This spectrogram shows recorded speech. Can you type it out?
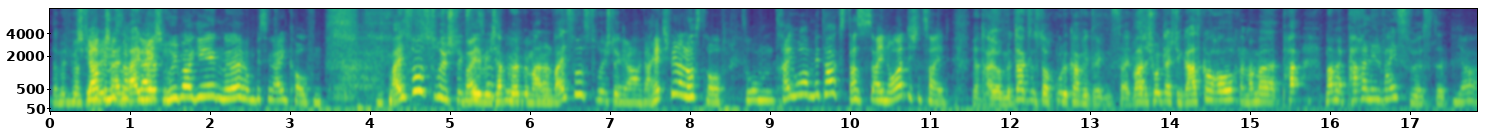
damit wir Ich glaube, wir müssen noch gleich rübergehen, ne? Und ein bisschen einkaufen. Weißwurstfrühstück, Sebi. Ich habe gehört, wir machen ein ja. Weißwurstfrühstück. Ja. Ja, da hätte ich wieder Lust drauf. So um 3 Uhr mittags, das ist eine ordentliche Zeit. 3 Uhr mittags ist doch gute Kaffeetrinkenszeit. Warte, ich hol gleich den Gaskocher hoch, dann machen wir, pa machen wir parallel Weißwürste. Ja.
